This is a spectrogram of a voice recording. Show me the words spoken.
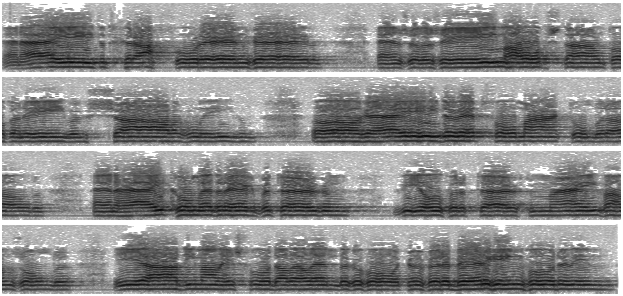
En hij heeft het graf voor hen geheiligd. En zullen ze eenmaal opstaan tot een eeuwig zalig leven. Och, hij de wet volmaakt onderhouden. En hij kon met recht betuigen. Wie overtuigt mij van zonde? Ja, die man is voor dat ellendige volk een verberging voor de wind.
